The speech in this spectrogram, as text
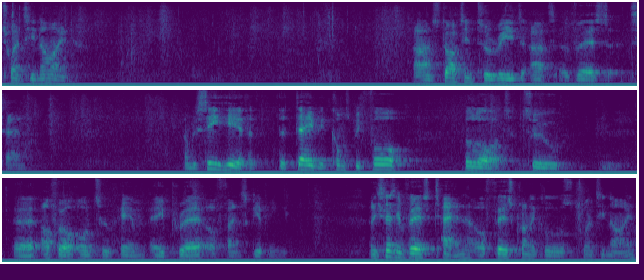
29. And starting to read at verse 10. And we see here that, that David comes before the Lord to uh, offer unto him a prayer of thanksgiving. And he says in verse 10 of 1 Chronicles 29,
